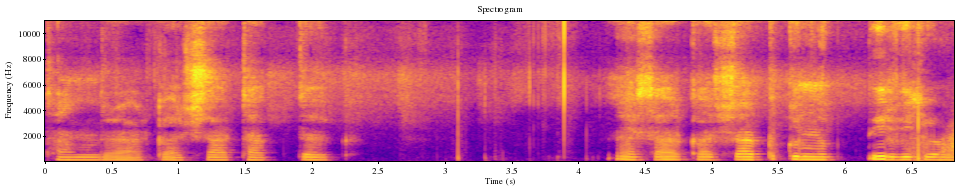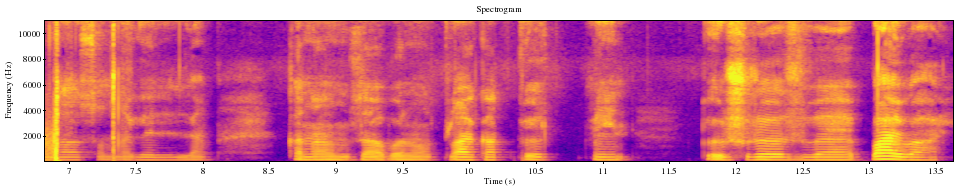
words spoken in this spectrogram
Tamamdır arkadaşlar taktık. Neyse arkadaşlar bugünlük bir videonun daha sonuna gelelim. Kanalımıza abone olup like atmayı unutmayın. Görüşürüz ve bay bay.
